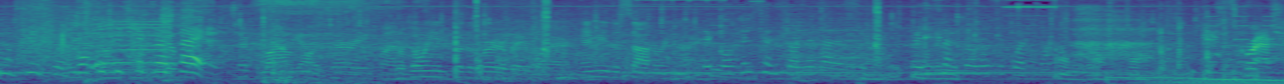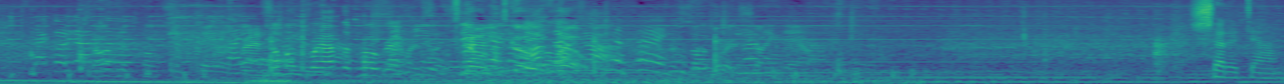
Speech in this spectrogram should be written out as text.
We're going in for the vertebrae wire. Hand me the soldering iron. Sensor It's crashing. Someone grab the programmers. Let's go, let's go, let's go. The software is shutting down. Shut it down.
